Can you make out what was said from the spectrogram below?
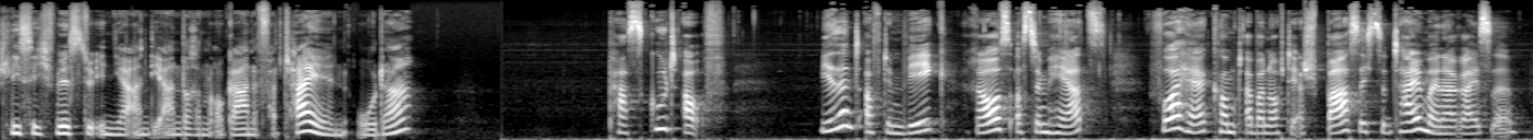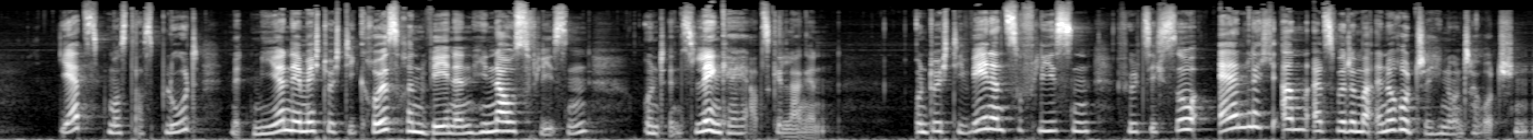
Schließlich willst du ihn ja an die anderen Organe verteilen, oder? Pass gut auf. Wir sind auf dem Weg raus aus dem Herz. Vorher kommt aber noch der spaßigste Teil meiner Reise. Jetzt muss das Blut mit mir nämlich durch die größeren Venen hinausfließen und ins linke Herz gelangen. Und durch die Venen zu fließen, fühlt sich so ähnlich an, als würde man eine Rutsche hinunterrutschen.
